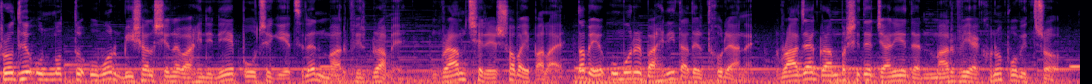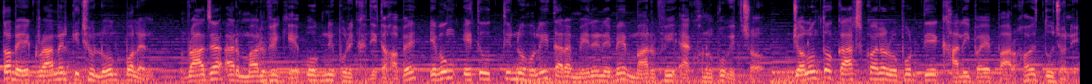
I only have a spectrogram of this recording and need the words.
ক্রোধে উন্মত্ত উমর বিশাল সেনাবাহিনী নিয়ে পৌঁছে গিয়েছিলেন মারভির গ্রামে। গ্রাম ছেড়ে সবাই পালায়, তবে উমরের বাহিনী তাদের ধরে আনে। রাজা গ্রামবাসীদের জানিয়ে দেন, মারভি এখনও পবিত্র। তবে গ্রামের কিছু লোক বলেন রাজা আর মার্ভিকে অগ্নি পরীক্ষা দিতে হবে এবং এতে উত্তীর্ণ হলেই তারা মেনে নেবে মার্ভি এখনও পবিত্র। জ্বলন্ত কাঠ কয়লার উপর দিয়ে খালি পায়ে পার হয় দুজনে।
